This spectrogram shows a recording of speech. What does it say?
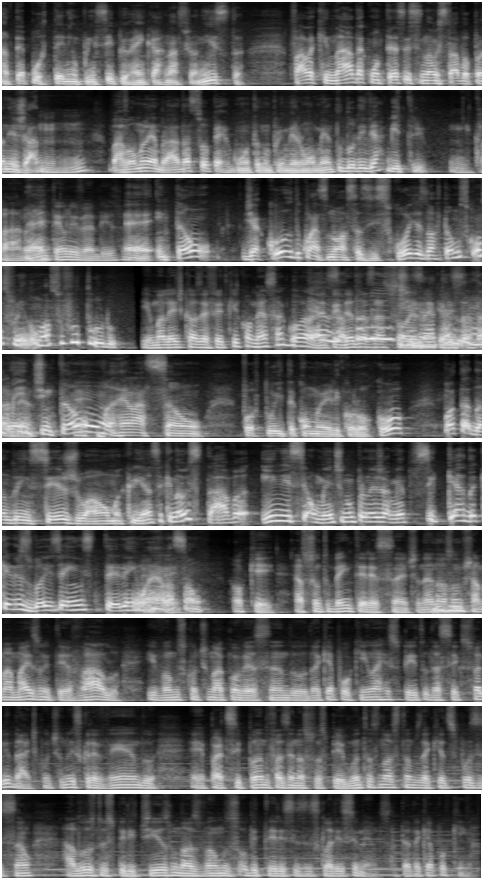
até por terem um princípio reencarnacionista, fala que nada acontece se não estava planejado. Uhum. Mas vamos lembrar da sua pergunta no primeiro momento do livre-arbítrio. Hum, claro, né? tem o um livre-arbítrio. É, então, de acordo com as nossas escolhas, nós estamos construindo o nosso futuro. E uma lei de causa e efeito que começa agora, é, dependendo das ações né, que Exatamente. Então, é. uma relação fortuita, como ele colocou, pode estar dando ensejo a uma criança que não estava inicialmente no planejamento sequer daqueles dois em terem uma relação. Ok, assunto bem interessante, né? Uhum. Nós vamos chamar mais um intervalo e vamos continuar conversando daqui a pouquinho a respeito da sexualidade. Continue escrevendo, é, participando, fazendo as suas perguntas. Nós estamos aqui à disposição. À luz do Espiritismo, nós vamos obter esses esclarecimentos. Até daqui a pouquinho.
